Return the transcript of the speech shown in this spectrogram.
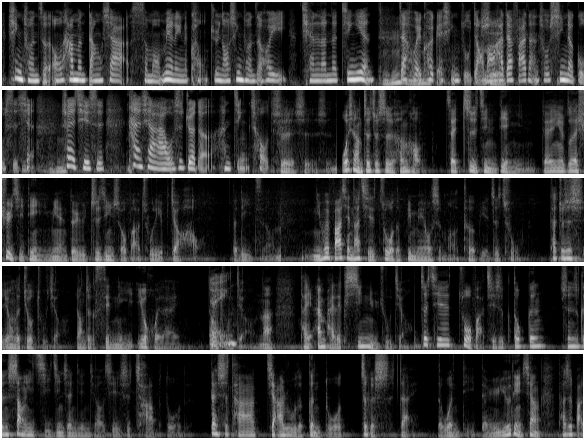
幸存者，哦，他们当下什么面临的恐惧，然后幸存者会以前人的经验再回馈给新主角，嗯、然后他再发展出新的故事线，嗯所以其实看下来我是觉得很紧凑的，是是是，我想这就是很好。在致敬电影，大家应该都在续集电影里面，对于致敬手法处理比较好的例子哦。你会发现，他其实做的并没有什么特别之处，他就是使用了旧主角，让这个 Sydney 又回来当主角。那他也安排了一个新女主角，这些做法其实都跟甚至跟上一集《惊声尖叫》其实是差不多的，但是他加入了更多这个时代的问题，等于有点像他是把。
